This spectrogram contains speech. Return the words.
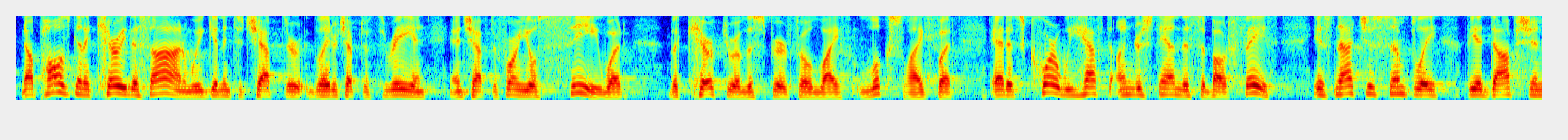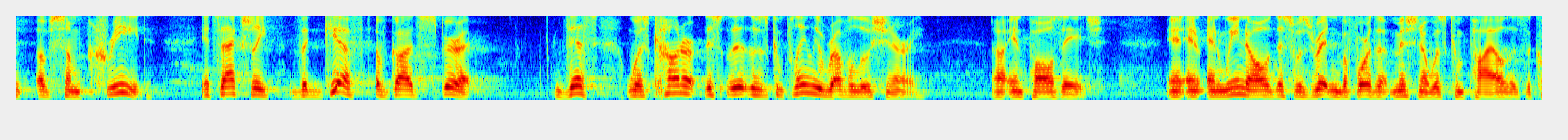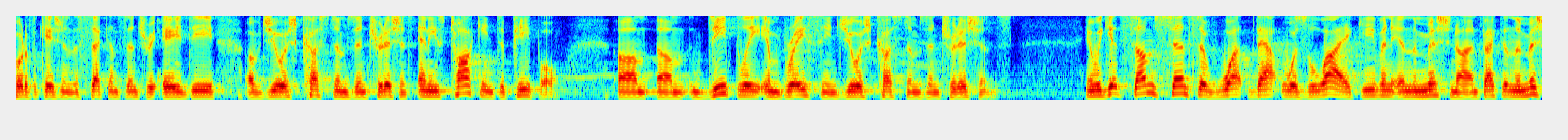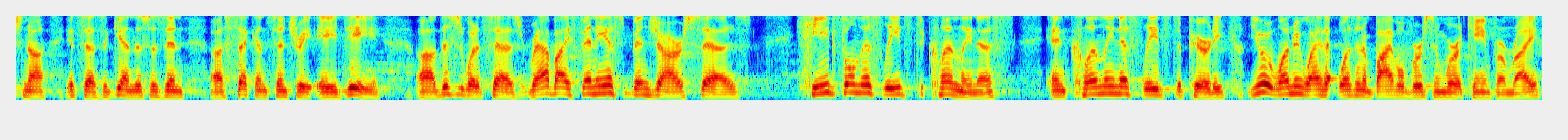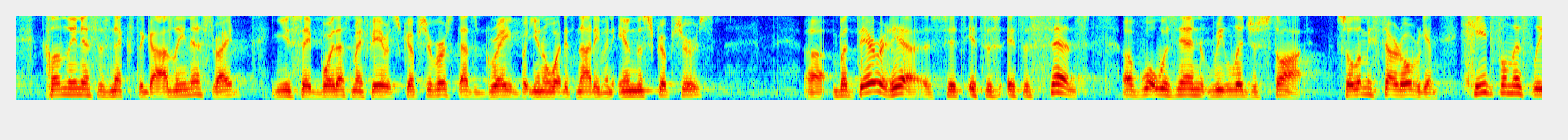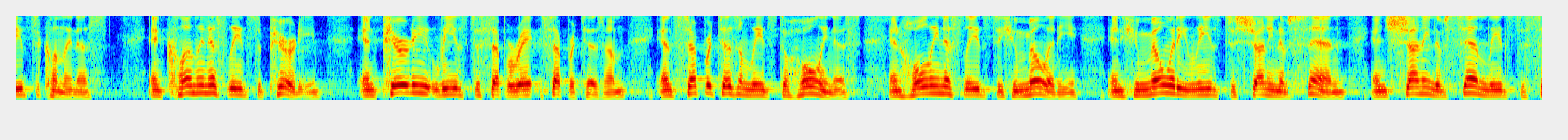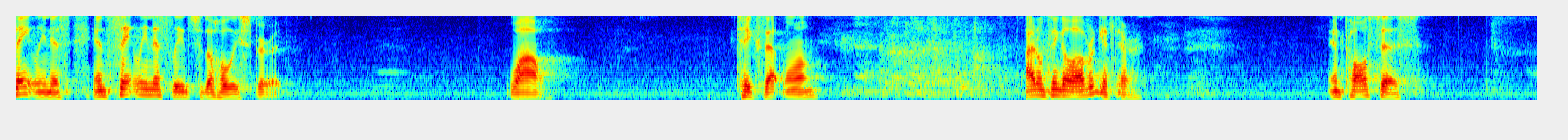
Now, Paul's going to carry this on. We get into chapter, later chapter 3 and, and chapter 4, and you'll see what the character of the spirit filled life looks like. But at its core, we have to understand this about faith. It's not just simply the adoption of some creed, it's actually the gift of God's Spirit. This was counter, this, this was completely revolutionary uh, in Paul's age. And, and, and, we know this was written before the Mishnah was compiled. It's the codification in the second century AD of Jewish customs and traditions. And he's talking to people um, um, deeply embracing Jewish customs and traditions. And we get some sense of what that was like even in the Mishnah. In fact, in the Mishnah, it says, again, this is in uh, second century AD. Uh, this is what it says Rabbi Phineas ben Jair says, Heedfulness leads to cleanliness, and cleanliness leads to purity. You were wondering why that wasn't a Bible verse and where it came from, right? Cleanliness is next to godliness, right? And you say, boy, that's my favorite scripture verse. That's great, but you know what? It's not even in the scriptures. Uh, but there it is. It's, a, it's a sense of what was in religious thought. So let me start over again. Heedfulness leads to cleanliness, and cleanliness leads to purity, and purity leads to separatism, and separatism leads to holiness, and holiness leads to humility, and humility leads to shunning of sin, and shunning of sin leads to saintliness, and saintliness leads to the Holy Spirit. Wow. Takes that long? I don't think I'll ever get there. And Paul says,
